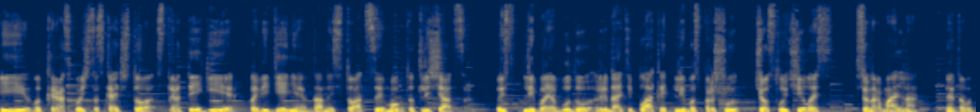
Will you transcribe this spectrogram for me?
И вот как раз хочется сказать, что стратегии поведения в данной ситуации могут отличаться. То есть либо я буду рыдать и плакать, либо спрошу, что случилось, все нормально, это вот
